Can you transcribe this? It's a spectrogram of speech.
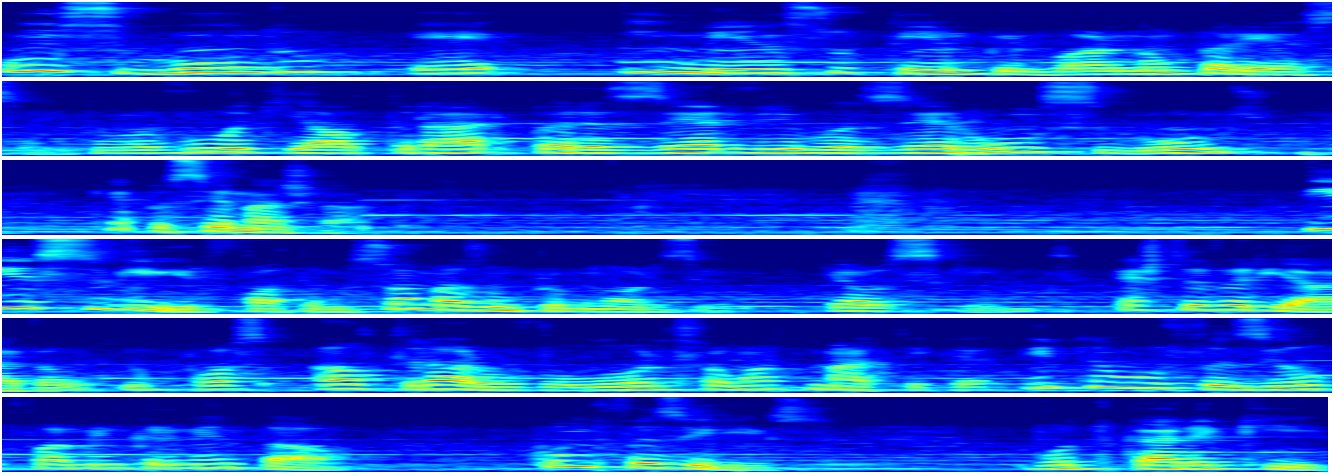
Um segundo é imenso tempo, embora não pareça. Então eu vou aqui alterar para 0,01 segundos, que é para ser mais rápido. E a seguir, falta-me só mais um pormenorzinho, que é o seguinte. Esta variável eu posso alterar o valor de forma automática, então vou fazê-lo de forma incremental. Como fazer isso? Vou tocar aqui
